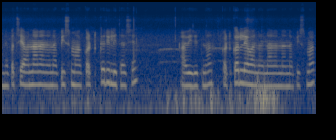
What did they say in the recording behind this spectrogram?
અને પછી આ નાના નાના પીસમાં કટ કરી લીધા છે. આવી રીતના કટ કરી લેવાના નાના નાના પીસમાં.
